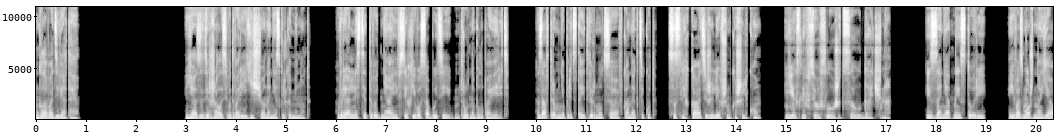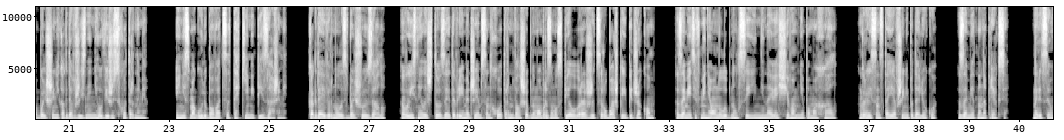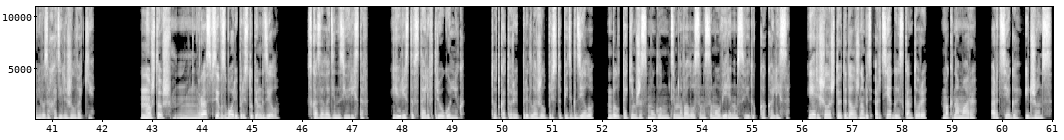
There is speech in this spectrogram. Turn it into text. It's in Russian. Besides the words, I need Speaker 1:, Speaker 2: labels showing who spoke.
Speaker 1: Глава 9. Я задержалась во дворе ещё на несколько минут. В реальность этого дня и всех его событий трудно было поверить. Завтра мне предстоит вернуться в Коннектикут со слегка отяжелевшим кошельком. Если всё сложится удачно. Из занятной истории, и, возможно, я больше никогда в жизни не увижусь с Хоторнами и не смогу любоваться такими пейзажами. Когда я вернулась в большую залу, Выяснилось, что за это время Джеймсон Хоттерн волшебным образом успел разжиться рубашкой и пиджаком. Заметив меня, он улыбнулся и ненавязчиво мне помахал. Грейсон, стоявший неподалёку, заметно напрягся. На лице у него заходили желваки. «Ну что ж, раз все в сборе, приступим к делу», — сказал один из юристов. Юристы встали в треугольник. Тот, который предложил приступить к делу, был таким же смуглым, темноволосым и самоуверенным с виду, как Алиса. Я решила, что это должно быть Артега из конторы Макнамара, Артега и Джонс.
